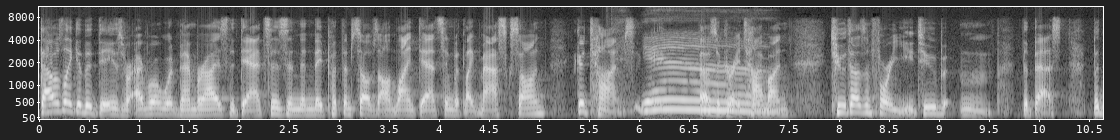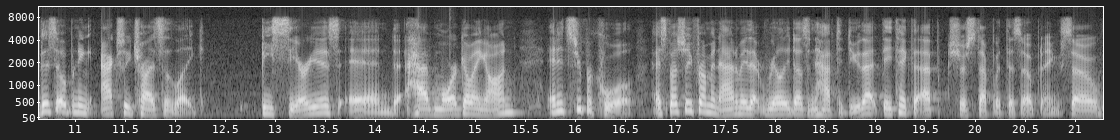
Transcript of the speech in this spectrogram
that was like in the days where everyone would memorize the dances and then they put themselves online dancing with like masks on. Good times. Yeah. That was a great time on 2004 YouTube. Mm, the best. But this opening actually tries to like be serious and have more going on and it's super cool especially from an anime that really doesn't have to do that they take the extra step with this opening so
